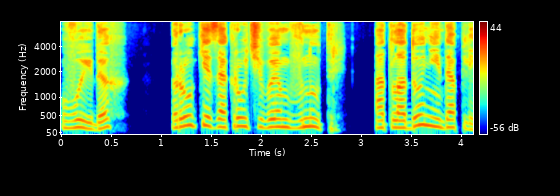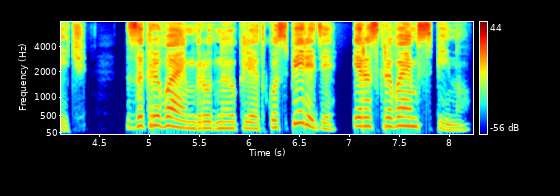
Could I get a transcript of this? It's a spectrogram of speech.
Выдох. Руки закручиваем внутрь, от ладоней до плеч. Закрываем грудную клетку спереди и раскрываем спину.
